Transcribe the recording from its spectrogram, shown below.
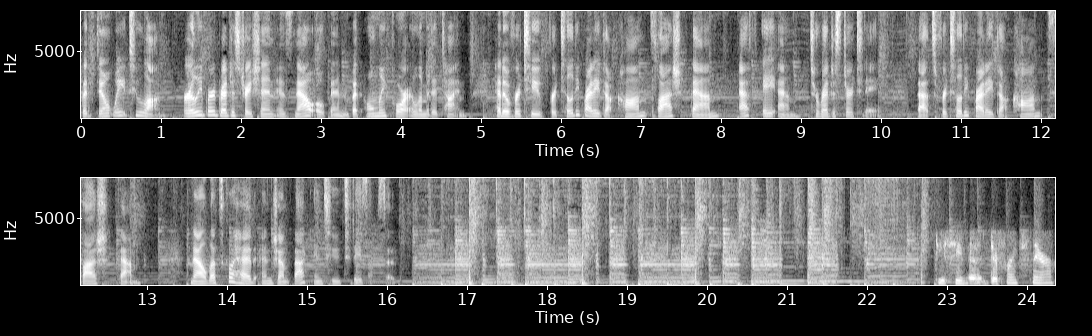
But don't wait too long. Early bird registration is now open, but only for a limited time. Head over to fertilityfriday.com slash FAM, F-A-M, to register today. That's fertilityfriday.com slash FAM. Now let's go ahead and jump back into today's episode. Do you see the difference there?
